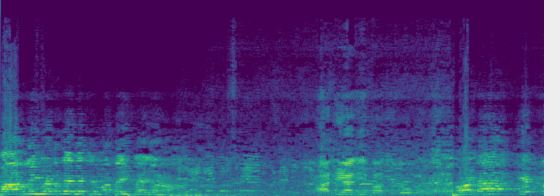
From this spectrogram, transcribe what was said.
ਪਾਰਲੀਮੈਂਟ ਦੇ ਵਿੱਚ ਮਤਾ ਹੀ ਪੈ ਜਾਣਾ। ਹਾਂਜੀ ਹਾਂਜੀ ਬਸ 2 ਮਿੰਟ। ਤੁਹਾਡਾ ਇੱਕ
